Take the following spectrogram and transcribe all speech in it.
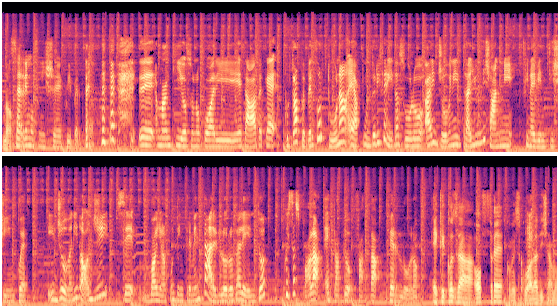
No. Sanremo finisce qui per te. Eh, ma anch'io sono fuori età perché purtroppo e per fortuna è appunto riferita solo ai giovani tra gli 11 anni fino ai 25. I giovani d'oggi, se vogliono appunto incrementare il loro talento, questa scuola è proprio fatta per loro. E che cosa offre come scuola, diciamo?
